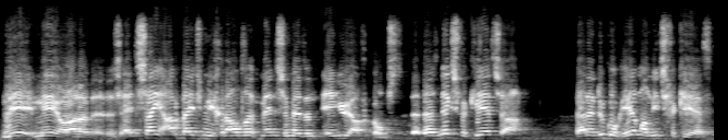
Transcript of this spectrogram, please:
Nee, nee hoor. Het zijn arbeidsmigranten, mensen met een EU-afkomst. Daar is niks verkeerds aan. Daarin doe ik ook helemaal niets verkeerd.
